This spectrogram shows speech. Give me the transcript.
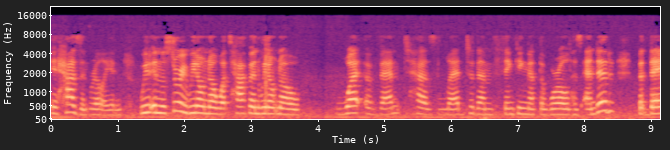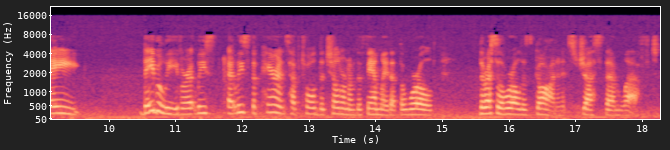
it hasn't really. And we, in the story, we don't know what's happened. We don't know what event has led to them thinking that the world has ended, but they they believe, or at least at least the parents have told the children of the family that the world, the rest of the world is gone, and it's just them left.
